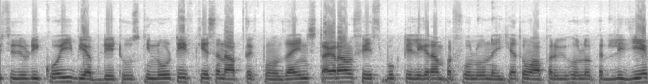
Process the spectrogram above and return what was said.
से जुड़ी कोई भी अपडेट हो, उसकी नोटिफिकेशन आप तक पहुँच जाए इंस्टाग्राम फेसबुक टेलीग्राम पर फॉलो नहीं किया तो वहाँ पर भी फॉलो कर लीजिए।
